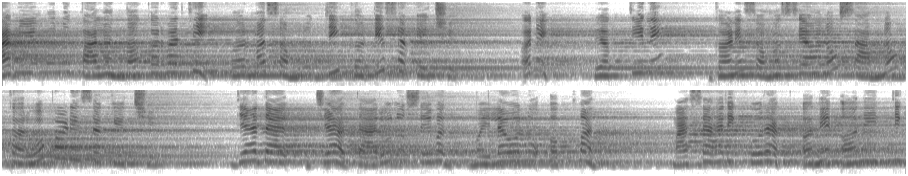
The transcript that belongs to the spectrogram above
આ નિયમોનું પાલન ન કરવાથી ઘરમાં સમૃદ્ધિ ઘટી શકે છે અને વ્યક્તિને ઘણી સમસ્યાઓનો સામનો કરવો પડી શકે છે. જ્યાં જ્યાં દારૂનું સેવન મહિલાઓનું અપમાન, માંસાહારી ખોરાક અને અનૈતિક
